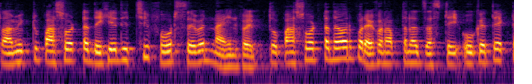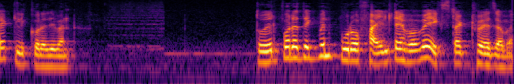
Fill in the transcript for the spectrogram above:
তো আমি একটু পাসওয়ার্ডটা দেখিয়ে দিচ্ছি ফোর সেভেন নাইন ফাইভ তো পাসওয়ার্ডটা দেওয়ার পর এখন আপনারা জাস্ট এই ওকেতে একটা ক্লিক করে দিবেন। তো এরপরে দেখবেন পুরো ফাইলটা এভাবে এক্সট্রাক্ট হয়ে যাবে।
